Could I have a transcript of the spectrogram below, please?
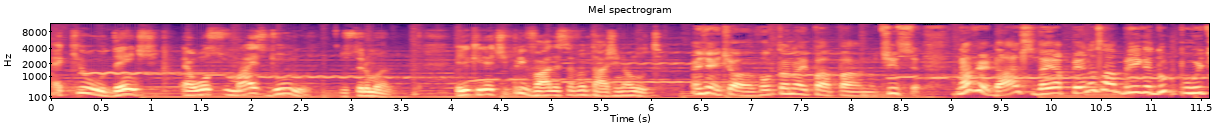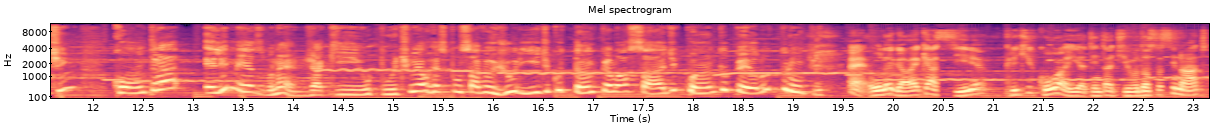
É que o dente é o osso mais duro do ser humano. Ele queria te privar dessa vantagem na luta. Mas, gente, ó, voltando aí pra, pra notícia. Na verdade, isso daí é apenas a briga do Putin contra ele mesmo, né? Já que o Putin é o responsável jurídico tanto pelo Assad quanto pelo Trump. É, o legal é que a Síria criticou aí a tentativa do assassinato,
